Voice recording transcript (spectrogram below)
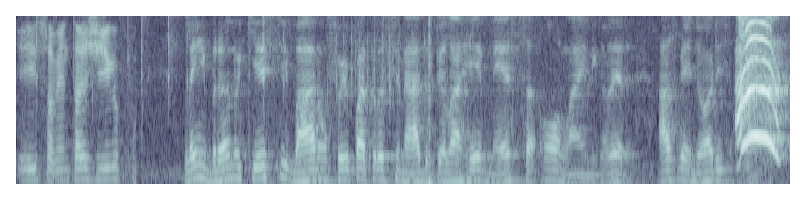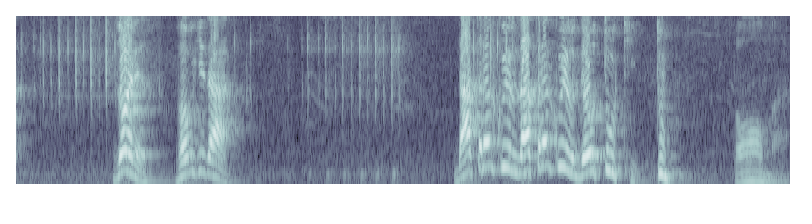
Isso, a venta tá giga, pô. Lembrando que esse Baron foi patrocinado pela Remessa Online, galera. As melhores... Ah! Zônias, vamos que dá. Dá tranquilo, dá tranquilo. Deu tuque. Tum. Toma.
